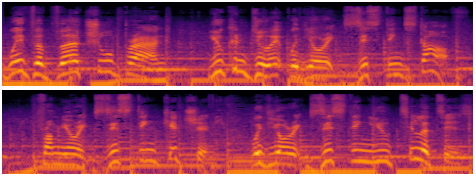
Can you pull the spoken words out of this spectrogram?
With a virtual brand, you can do it with your existing staff, from your existing kitchen, with your existing utilities,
